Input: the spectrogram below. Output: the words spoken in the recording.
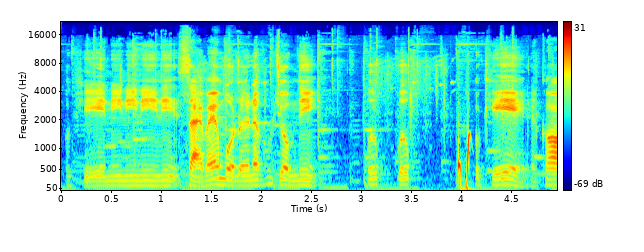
โอเคนี่นี่นี่นี่ใส่ไปให้หมดเลยนะคุณผู้ชมนี่ปึ๊บปึ๊บโอเคแล้วก็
